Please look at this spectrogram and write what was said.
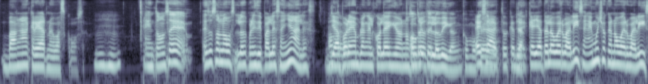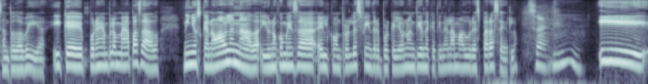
van a crear nuevas cosas. Ujú. Entonces, esos son los, los principales señales. Ya, por ejemplo, en el colegio O nosotros... que te lo digan, como que... Exacto, que, ya. te- que ya te lo verbalicen. Hay muchos que no verbalizan todavía. Y que, por ejemplo, me ha pasado niños que no hablan nada y uno comienza el control de esfínter porque ya uno entiende que tiene la madurez para hacerlo. Sí. Mm. Y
